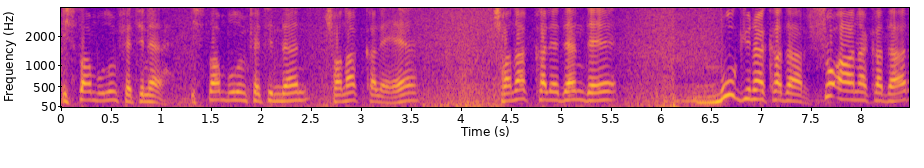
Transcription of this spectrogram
İstanbul'un fethine, İstanbul'un fethinden Çanakkale'ye, Çanakkale'den de bugüne kadar, şu ana kadar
